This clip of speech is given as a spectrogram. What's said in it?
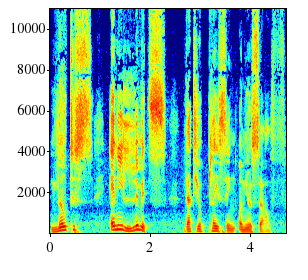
Notice any limits that you're placing on yourself.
